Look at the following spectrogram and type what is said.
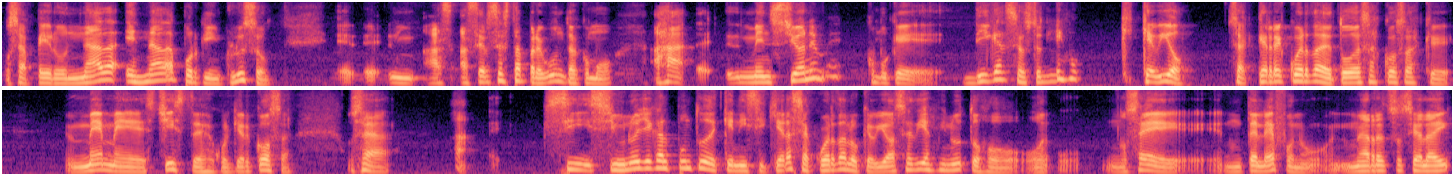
O sea, pero nada es nada porque incluso eh, eh, hacerse esta pregunta como, ajá, eh, mencióneme, como que dígase a usted mismo qué vio. O sea, qué recuerda de todas esas cosas que, memes, chistes, cualquier cosa. O sea, ah, si, si, uno llega al punto de que ni siquiera se acuerda lo que vio hace 10 minutos o, no sé, en un teléfono, en una red social ahí,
